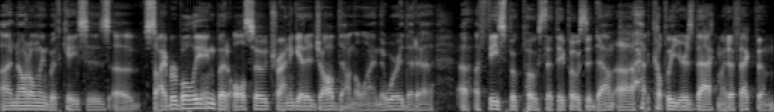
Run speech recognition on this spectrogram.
uh, not only with cases of cyberbullying, but also trying to get a job down the line. They're worried that a, a, a Facebook post that they posted down uh, a couple of years back might affect them.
